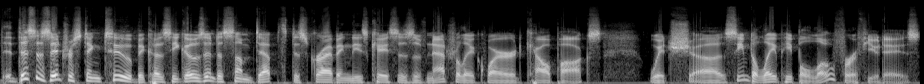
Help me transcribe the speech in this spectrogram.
this is interesting too because he goes into some depth describing these cases of naturally acquired cowpox, which uh, seem to lay people low for a few days.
